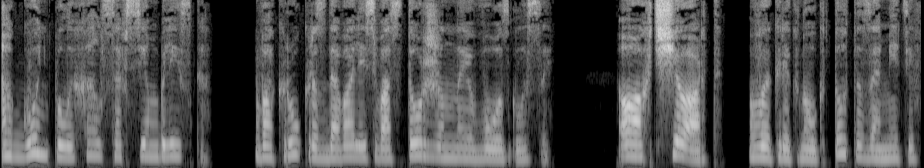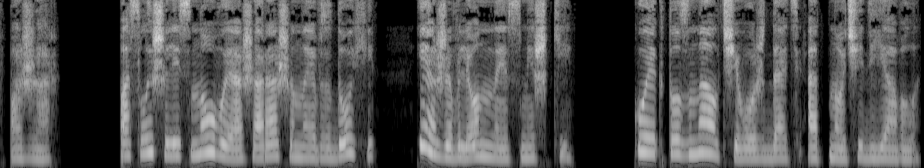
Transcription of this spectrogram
Огонь полыхал совсем близко. Вокруг раздавались восторженные возгласы. «Ох, черт!» — выкрикнул кто-то, заметив пожар. Послышались новые ошарашенные вздохи и оживленные смешки. Кое-кто знал, чего ждать от ночи дьявола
